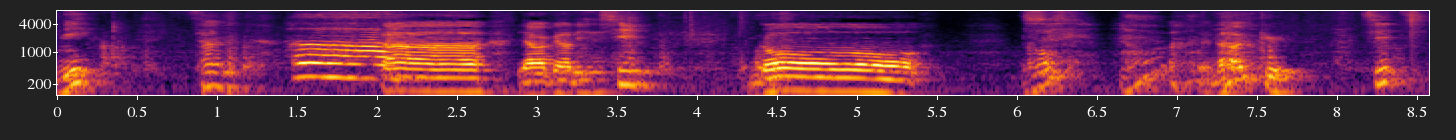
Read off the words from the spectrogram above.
2、3、はあー、やばくなってきた。4、5、5、6、7、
